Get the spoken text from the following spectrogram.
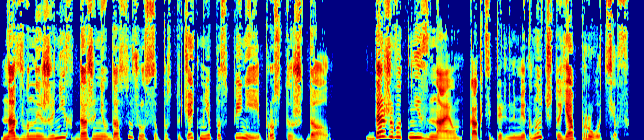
Названный жених даже не удосужился постучать мне по спине и просто ждал. Даже вот не знаю, как теперь намекнуть, что я против.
